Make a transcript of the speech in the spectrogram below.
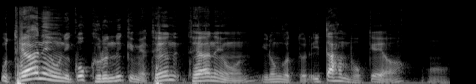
뭐 대한해운이 꼭 그런 느낌이에요. 대, 대한해운 이런 것들 이따 한번 볼게요. 어.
